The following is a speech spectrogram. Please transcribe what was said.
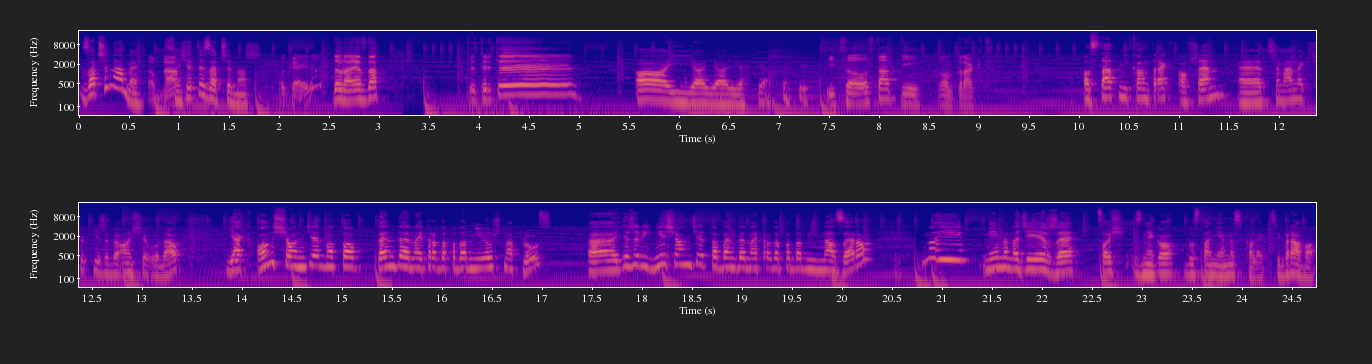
Zaczynamy. Dobra. W sensie ty zaczynasz. Okej, no. Dobra, jazda. Ty, ty, ty. Oj, oj, oj, oj. oj. I co, ostatni kontrakt. Ostatni kontrakt, owszem. E, trzymamy kciuki, żeby on się udał. Jak on siądzie, no to będę najprawdopodobniej już na plus. E, jeżeli nie siądzie, to będę najprawdopodobniej na zero. No i miejmy nadzieję, że coś z niego dostaniemy z kolekcji. Brawo.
